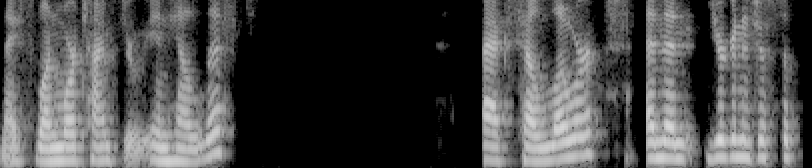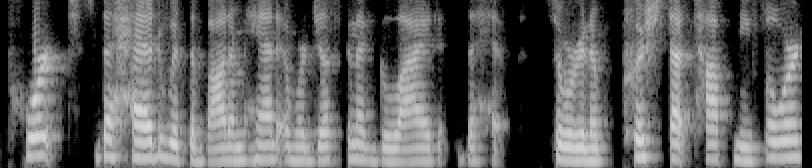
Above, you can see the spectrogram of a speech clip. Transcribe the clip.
Nice. One more time through. Inhale, lift. Exhale, lower. And then you're going to just support the head with the bottom hand, and we're just going to glide the hip. So we're going to push that top knee forward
